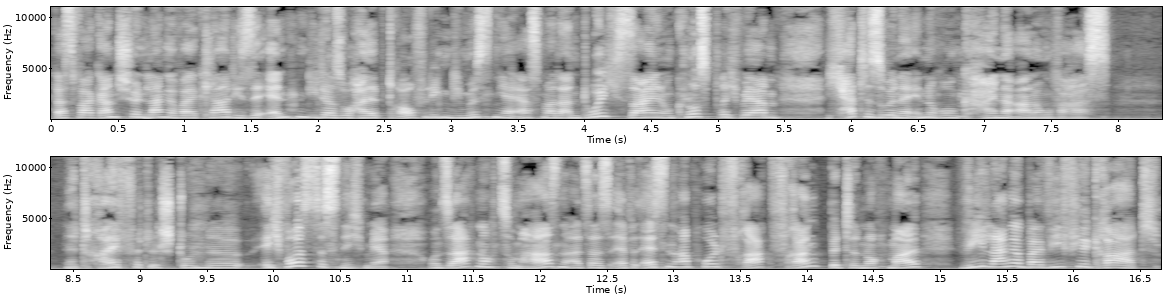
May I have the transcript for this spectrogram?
das war ganz schön lange, weil klar, diese Enten, die da so halb drauf liegen, die müssen ja erstmal dann durch sein und knusprig werden. Ich hatte so in Erinnerung, keine Ahnung was eine Dreiviertelstunde, ich wusste es nicht mehr. Und sag noch zum Hasen, als er das Essen abholt, frag Frank bitte nochmal, wie lange bei wie viel Grad?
